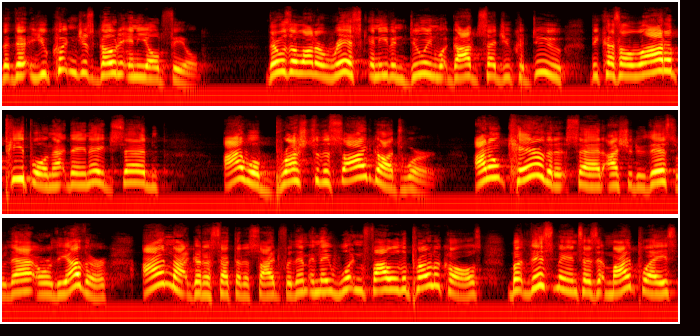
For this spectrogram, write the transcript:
that there, you couldn't just go to any old field. There was a lot of risk in even doing what God said you could do because a lot of people in that day and age said, I will brush to the side God's word. I don't care that it said I should do this or that or the other. I'm not going to set that aside for them, and they wouldn't follow the protocols. But this man says, At my place,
